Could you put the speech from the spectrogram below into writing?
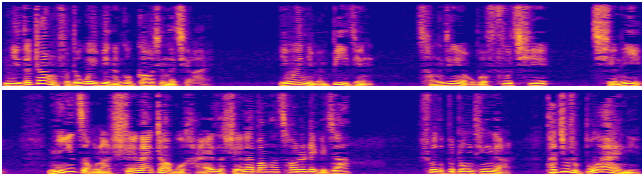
你的丈夫都未必能够高兴得起来，因为你们毕竟曾经有过夫妻情谊。你走了，谁来照顾孩子？谁来帮他操持这个家？说的不中听点他就是不爱你，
